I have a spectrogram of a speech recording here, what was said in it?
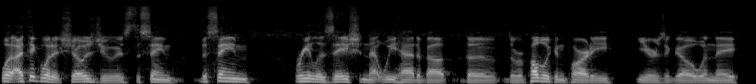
what I think what it shows you is the same the same realization that we had about the the Republican Party years ago when they,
